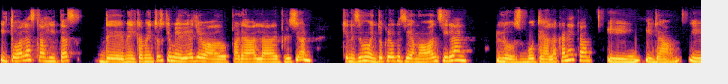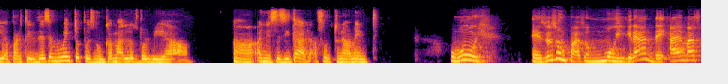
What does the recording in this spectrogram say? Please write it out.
y todas las cajitas de medicamentos que me había llevado para la depresión, que en ese momento creo que se llamaban Silan, los boté a la caneca y, y, ya, y a partir de ese momento pues nunca más los volví a, a, a necesitar, afortunadamente. Uy, eso es un paso muy grande. Además,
